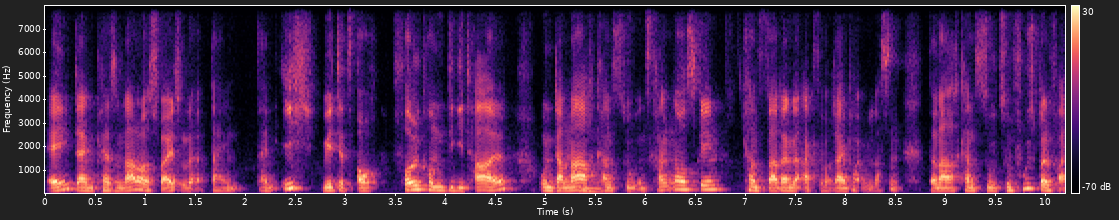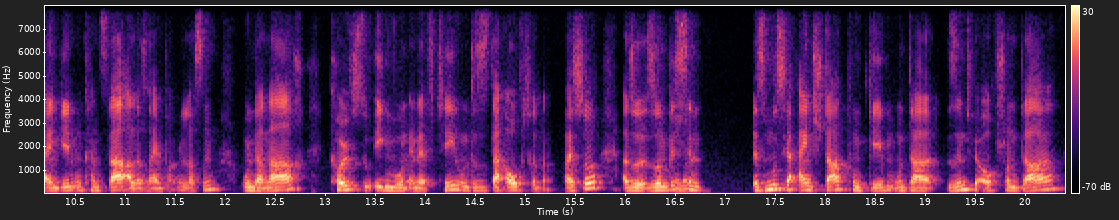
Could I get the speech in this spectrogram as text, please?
ey, dein Personalausweis oder dein, dein Ich wird jetzt auch vollkommen digital und danach Mhm. kannst du ins Krankenhaus gehen, kannst da deine Akte reinpacken lassen. Danach kannst du zum Fußballverein gehen und kannst da alles reinpacken lassen und danach kaufst du irgendwo ein NFT und das ist da auch drin. Weißt du? Also so ein bisschen, Ja. Es muss ja einen Startpunkt geben und da sind wir auch schon da,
